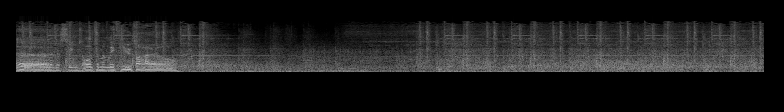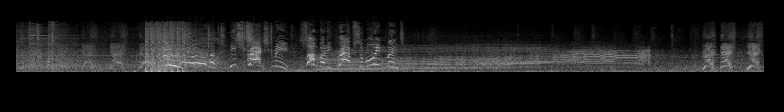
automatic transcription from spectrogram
Ugh, this seems ultimately futile. He scratched me! Somebody grab some ointment! Yes, yes,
